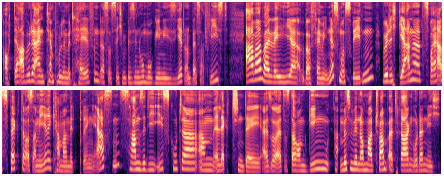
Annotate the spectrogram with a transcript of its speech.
Auch da würde ein Tempolimit helfen, dass es sich ein bisschen homogenisiert und besser fließt. Aber weil wir hier über Feminismus reden, würde ich gerne zwei Aspekte aus Amerika mal mitbringen. Erstens haben sie die E-Scooter am Election Day, also als es darum ging, müssen wir nochmal Trump ertragen oder nicht,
